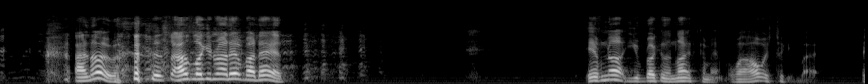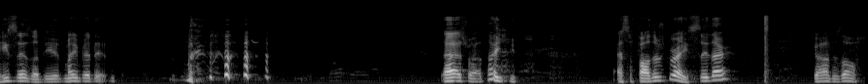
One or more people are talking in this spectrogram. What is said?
I know. I was looking right at my dad. If not, you've broken the ninth commandment. Well, I always took it back. He says I did. Maybe I didn't. That's right. Thank you. That's the Father's grace. See there? God is awesome.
